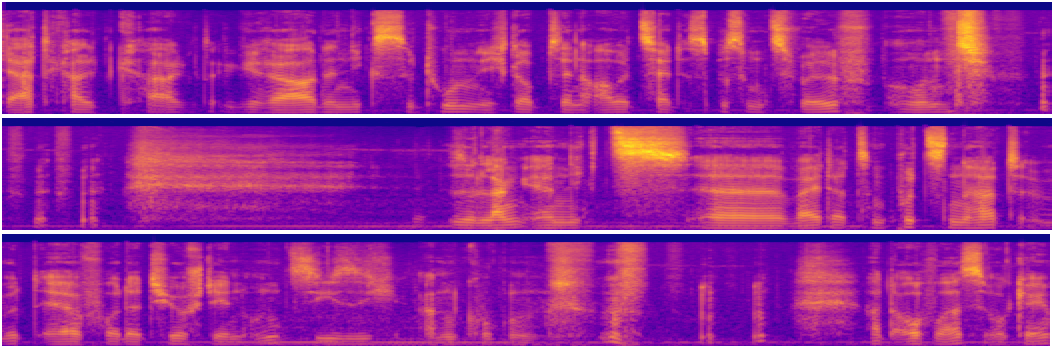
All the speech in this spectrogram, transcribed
der hat halt gerade nichts zu tun. Ich glaube, seine Arbeitszeit ist bis um 12 und solange er nichts äh, weiter zum Putzen hat, wird er vor der Tür stehen und sie sich angucken. hat auch was, okay.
